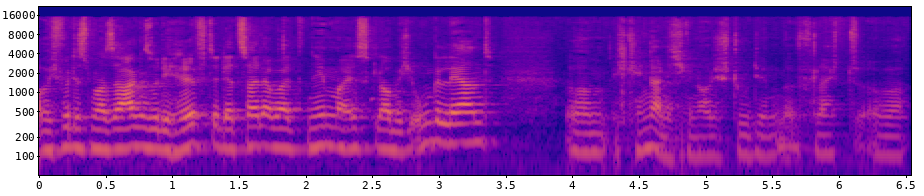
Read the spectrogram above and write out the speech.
aber ich würde es mal sagen, so die Hälfte der Zeitarbeitnehmer ist, glaube ich, ungelernt. Ähm, ich kenne gar nicht genau die Studien, vielleicht, aber.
